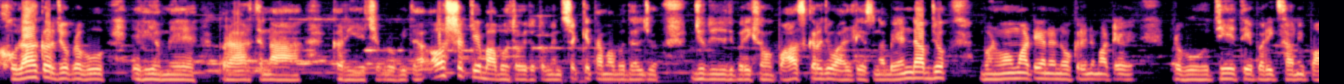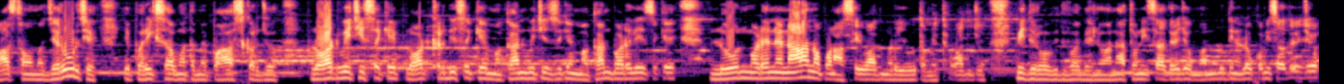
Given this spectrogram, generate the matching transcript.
ખુલ્લા કરજો પ્રભુ, એવી અમે પ્રાર્થના કરીએ છીએ પ્રભુ પિતા. અશક્ય બાબત હોય તો તમે શક્યતામાં બદલજો. જુદી જુદી પરીક્ષામાં પાસ કરજો આઈટીએસના બેન્ડ આપજો, ભણવા માટે અને નોકરીને માટે પ્રભુ, જે તે પરીક્ષાની પાસ થવામાં જરૂર છે, એ પરીક્ષામાં તમે પાસ કરજો. પ્લોટ વેચી શકે, પ્લોટ ખરીદી શકે, મકાન વેચી શકે, મકાન ભાડે લઈ શકે, લોન મળે ને નાણાંનો પણ આશીર્વાદ મળે એવું તમે થવા દેજો. વિધરો, વિધવા બહેનો, અનાથોની સાથે રહેજો મન બુદ્ધિના લોકોની સાથે રહેજો.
